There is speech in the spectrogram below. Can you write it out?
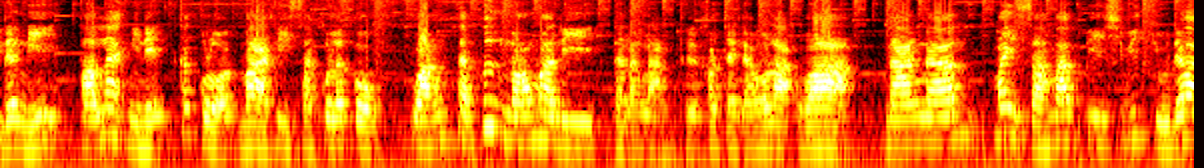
เรื่องนี้ตอนแรกมิเนะก็โกรธมากที่ซากุระโกะหวังแต่พึ่งน้องมารีแต่หลังๆ เธอเข้าใจแล้วละว่า นางนั้นไม่สามารถมีชีวิตอยู่ได้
